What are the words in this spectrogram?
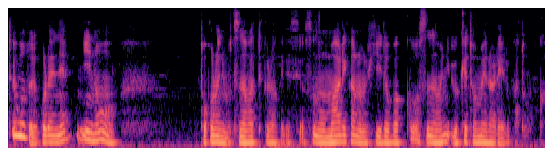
ということで、これね、2のところにもつながってくるわけですよ。その周りからのフィードバックを素直に受け止められるかどうか。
